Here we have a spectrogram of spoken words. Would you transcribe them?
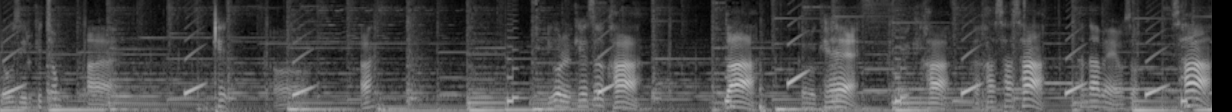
여기서 이렇게 점아 이렇게 어아 이걸 이렇게 해서 가 놔. 그럼 이렇게 해. 이렇게 가. 가, 사, 사. 한 다음에 여기서 사.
